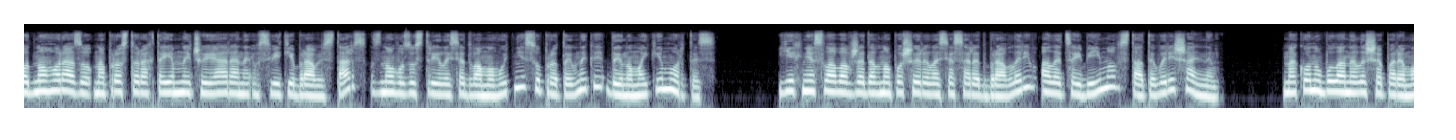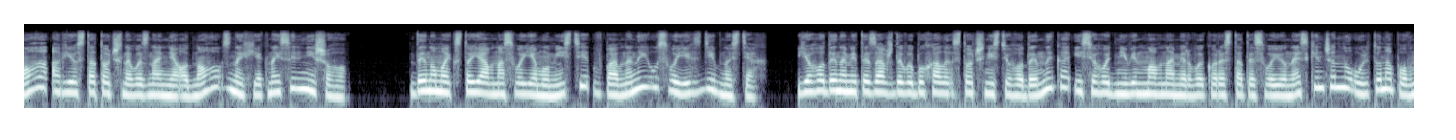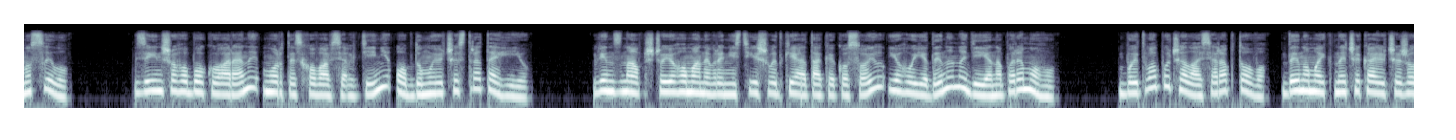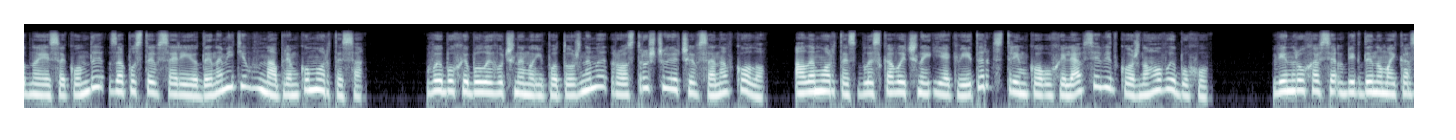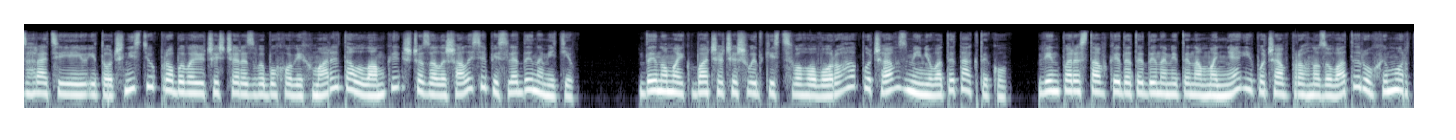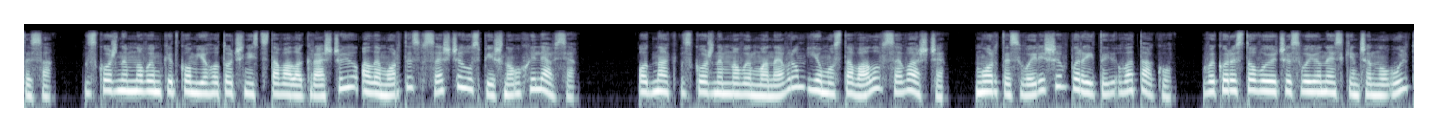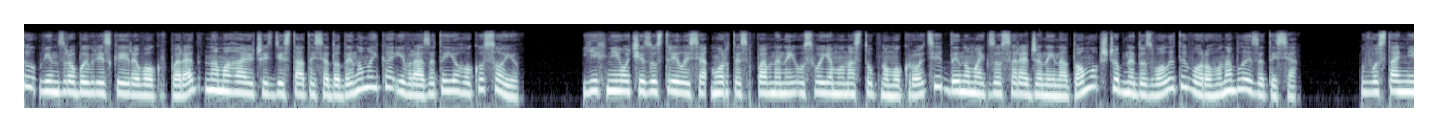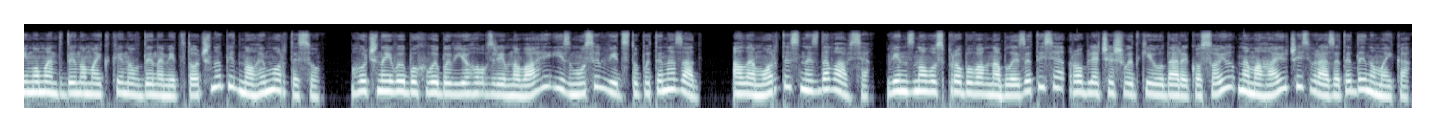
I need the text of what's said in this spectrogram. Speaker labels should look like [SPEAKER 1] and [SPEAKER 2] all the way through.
[SPEAKER 1] Одного разу на просторах таємничої арени у світі Бравл Старс знову зустрілися два могутні супротивники Диномайк і Мортис. Їхня слава вже давно поширилася серед бравлерів, але цей бій мав стати вирішальним. На кону була не лише перемога, а й остаточне визнання одного з них як найсильнішого. Диномайк стояв на своєму місці, впевнений у своїх здібностях. Його динаміти завжди вибухали з точністю годинника, і сьогодні він мав намір використати свою нескінченну ульту на повну силу. З іншого боку арени Мортис ховався в тіні, обдумуючи стратегію. Він знав, що його маневреність і швидкі атаки косою його єдина надія на перемогу. Битва почалася раптово. Диномайк, не чекаючи жодної секунди, запустив серію динамітів в напрямку Мортиса. Вибухи були гучними і потужними, розтрощуючи все навколо. Але Мортис, блискавичний, як вітер, стрімко ухилявся від кожного вибуху. Він рухався в бік диномайка з грацією і точністю, пробиваючись через вибухові хмари та уламки, що залишалися після динамітів. Диномайк, бачачи швидкість свого ворога, почав змінювати тактику. Він перестав кидати динаміти навмання і почав прогнозувати рухи Мортиса. З кожним новим китком його точність ставала кращою, але Мортис все ще успішно ухилявся. Однак з кожним новим маневром йому ставало все важче. Мортис вирішив перейти в атаку. Використовуючи свою нескінченну ульту, він зробив різкий ривок вперед, намагаючись дістатися до диномайка і вразити його косою. Їхні очі зустрілися, Мортис впевнений у своєму наступному кроці, диномайк зосереджений на тому, щоб не дозволити ворогу наблизитися. В останній момент диномайк кинув динаміт точно під ноги Мортису. Гучний вибух вибив його з рівноваги і змусив відступити назад. Але Мортис не здавався. Він знову спробував наблизитися, роблячи швидкі удари косою, намагаючись вразити диномайка.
